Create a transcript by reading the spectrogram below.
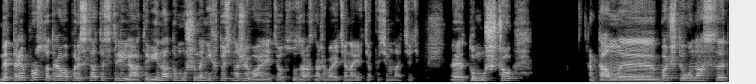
не треба, просто треба перестати стріляти. Війна, тому що на ній хтось наживається. От хто зараз наживається навіть як по 17. Е, тому що там, е, бачите, у нас е,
